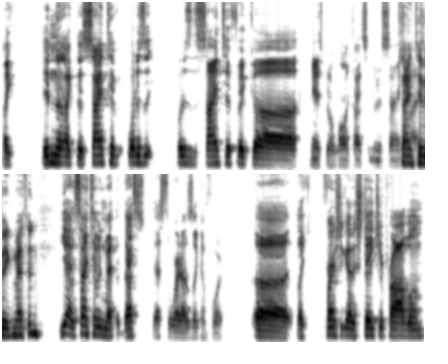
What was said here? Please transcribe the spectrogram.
like in the like the scientific what is it what is the scientific uh man it's been a long time since I've been in a science class. Scientific method. Yeah, the scientific method. That's that's the word I was looking for. Uh like first you gotta state your problem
